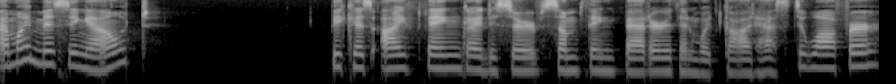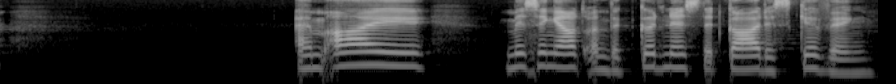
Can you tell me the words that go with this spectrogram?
Am I missing out? Because I think I deserve something better than what God has to offer? Am I missing out on the goodness that God is giving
